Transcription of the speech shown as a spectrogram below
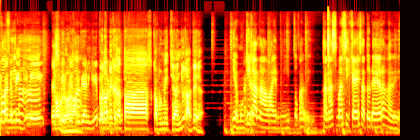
pandemi-pandemi COVID, gini, Oh, PSBB belum. PSBB gini Lo belum tapi kereta Sukabumi Cianjur ada ya? Ya mungkin Ada. karena lain itu kali. Karena masih kayak satu daerah kali.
